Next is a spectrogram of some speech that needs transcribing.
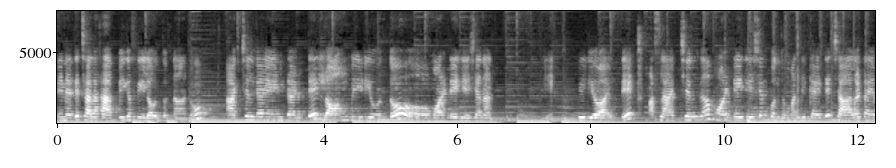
నేనైతే చాలా హ్యాపీగా ఫీల్ అవుతున్నాను. యాక్చువల్గా ఏంటంటే లాంగ్ వీడియోతో మానిటైజేషన్ అని వీడియో అయితే అసలు యాక్చువల్గా మానిటైజేషన్ కొంతమందికి అయితే చాలా టైం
